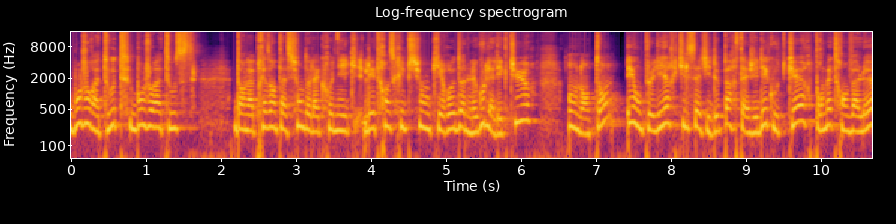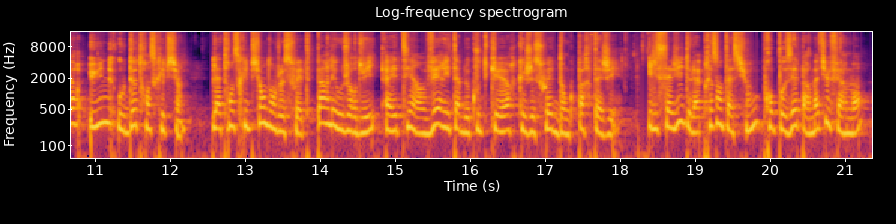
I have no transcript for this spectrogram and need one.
Bonjour à toutes, bonjour à tous. Dans la présentation de la chronique Les transcriptions qui redonnent le goût de la lecture, on entend et on peut lire qu'il s'agit de partager des coups de cœur pour mettre en valeur une ou deux transcriptions. La transcription dont je souhaite parler aujourd'hui a été un véritable coup de cœur que je souhaite donc partager. Il s'agit de la présentation proposée par Mathieu Fermand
